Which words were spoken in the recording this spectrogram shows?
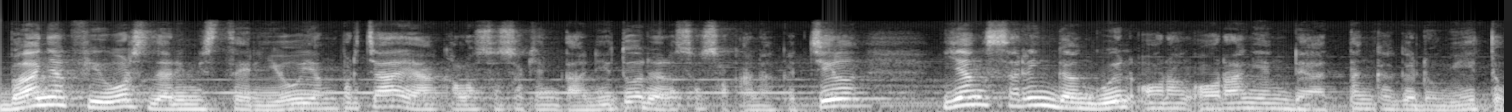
Banyak viewers dari Misterio yang percaya kalau sosok yang tadi itu adalah sosok anak kecil yang sering gangguin orang-orang yang datang ke gedung itu.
